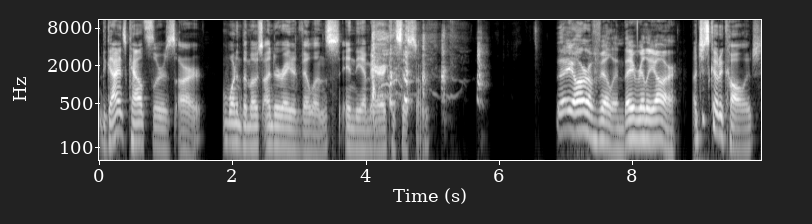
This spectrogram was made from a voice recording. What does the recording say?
the guidance counselors are one of the most underrated villains in the American system. They are a villain. They really are. Uh, Just go to college.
